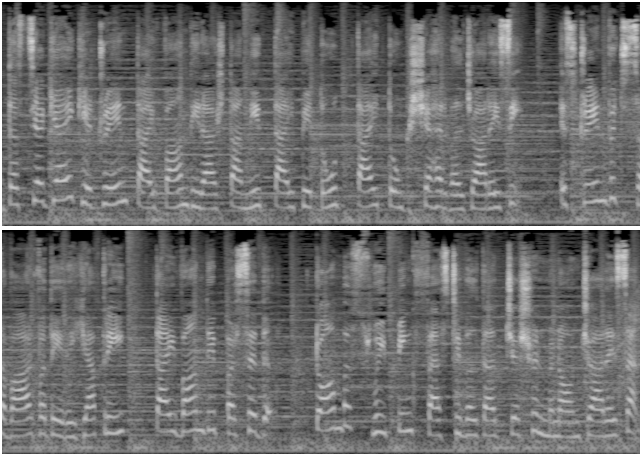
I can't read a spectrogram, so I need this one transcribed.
ਦੱਸਿਆ ਗਿਆ ਹੈ ਕਿ ਇਹ ਟ੍ਰੇਨ ਤਾਈਵਾਨ ਦੀ ਰਾਜਧਾਨੀ ਤਾਈਪੇ ਤੋਂ ਤਾਈਤੋਂਗ ਸ਼ਹਿਰ ਵੱਲ ਜਾ ਰਹੀ ਸੀ। ਇਸ ਟ੍ਰੇਨ ਵਿੱਚ ਸਵਾਰ ਵਧੇਰੇ ਯਾਤਰੀ ਤਾਈਵਾਨ ਦੇ ਪ੍ਰਸਿੱਧ ਟੌਂਬ ਸਵੀਪਿੰਗ ਫੈਸਟੀਵਲ ਦਾ ਜਸ਼ਨ ਮਨਾਉਣ ਜਾ ਰਹੇ ਸਨ।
